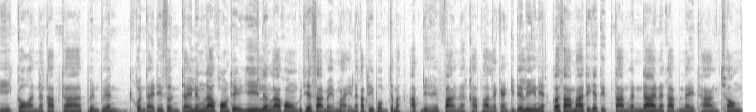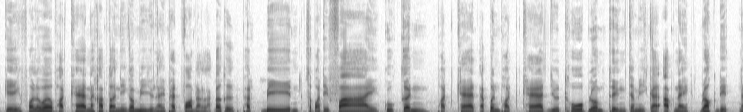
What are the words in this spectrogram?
นี้ก่อนนะครับถ้าเพื่อนๆ คนใดที่สนใจเรื่องราวของเทคโนโลยีเรื่องราวของวิทยาศาสตร์ใหม่ๆนะครับที่ผมจะมาอัปเดตให้ฟังนะครับผ่านรายการ Geek Daily เนี่ยก็สามารถที่จะติดตามกันได้นะครับในทางช่อง Geek Follower Podcast นะครับ ตอนนี้ก็มีอยู่ในแพลตฟอร์มหลักๆ ก็คือ Podbean Spotify Google Podcast Apple Podcast YouTube รวมถึงจะมีการอัพใน b l o g d i t ใน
